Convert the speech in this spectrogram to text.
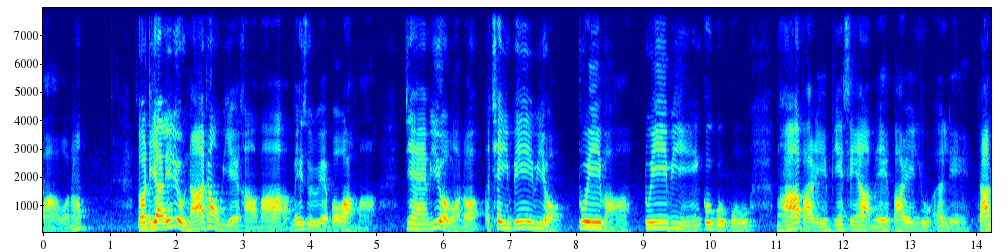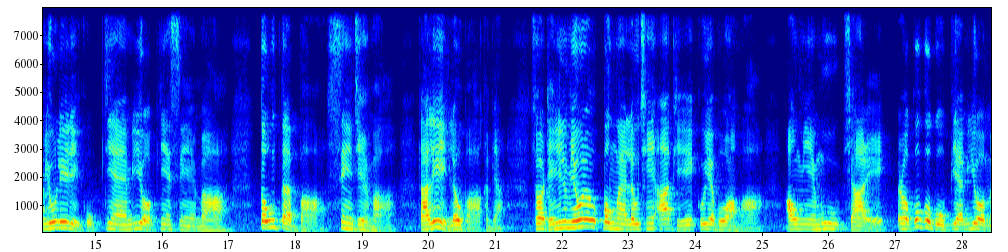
သွားတာပေါ့နော်။ ဆိုတော့ဒီဟာလေးတွေကိုနားထောင်ပြီးတဲ့အခါမှာမိတ်ဆွေတို့ရဲ့ဘဝမှာပြန်ပြီးတော့ပေါ့နော်အချိန်ပေးပြီးတော့တွေးပါတွေးပြီးရင်ကိုယ့်ကိုယ်ကိုငါဘာတွေပြင်ဆင်ရမလဲဘာတွေလိုအပ်လဲဒါမျိုးလေးတွေကိုပြန်ပြီးတော့ပြင်ဆင်ပါသုံးသက်ပါစင်ကြင်ပါဒါလေးတွေလုပ်ပါခင်ဗျဆိုတော့ဒီလိုမျိုးပုံမှန်လုပ်ခြင်းအဖြစ်ကိုယ့်ရဲ့ဘဝမှာအောင်မြင်မှုရတယ်အဲ့တော့ကိုယ့်ကိုယ်ကိုပြန်ပြီးတော့မ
